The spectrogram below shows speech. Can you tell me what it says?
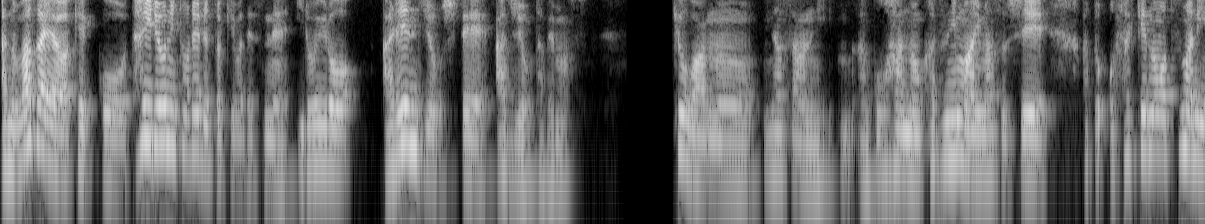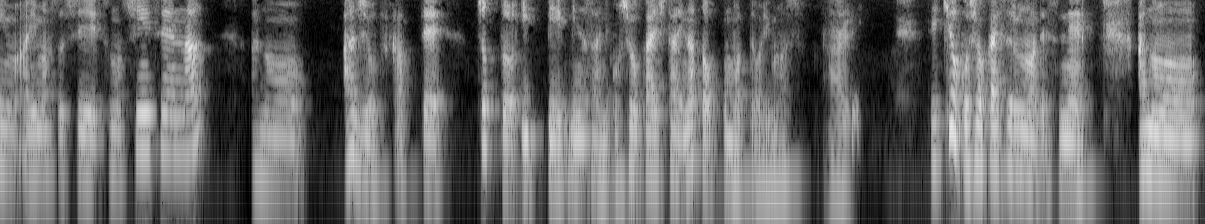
あの、我が家は結構大量に取れるときはですね、いろいろアレンジをしてアジを食べます。今日はあの、皆さんにご飯のおかずにも合いますし、あとお酒のおつまみにも合いますし、その新鮮な、あの、アジを使って、ちょっと一品皆さんにご紹介したいなと思っております。はい。で今日ご紹介するのはですね、あの、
